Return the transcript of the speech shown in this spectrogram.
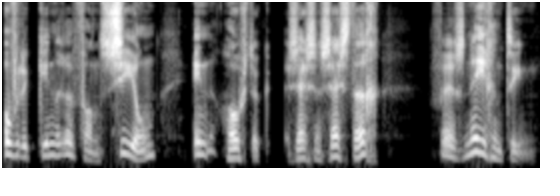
over de kinderen van Sion in hoofdstuk 66, vers 19.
